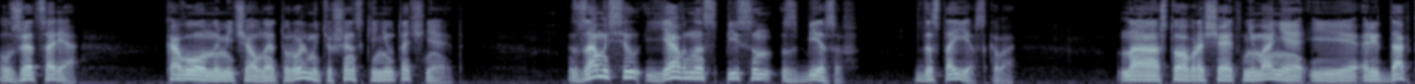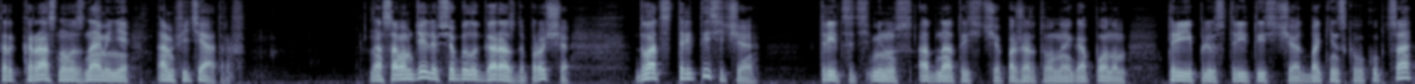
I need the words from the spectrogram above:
лжецаря. Кого он намечал на эту роль, Матюшенский не уточняет. Замысел явно списан с бесов. Достоевского, на что обращает внимание и редактор «Красного знамени амфитеатров». На самом деле все было гораздо проще. 23 тысячи, 30 минус 1 тысяча, пожертвованная Гапоном, 3 плюс 3 тысячи от бакинского купца,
